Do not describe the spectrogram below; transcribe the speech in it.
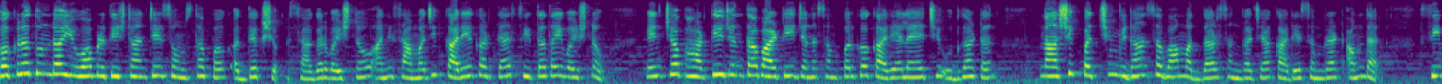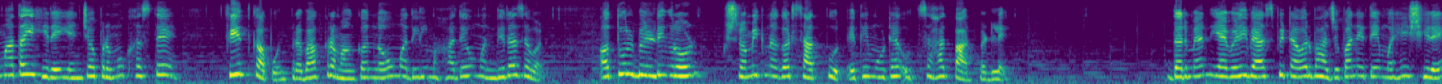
वक्रतुंड युवा प्रतिष्ठानचे संस्थापक अध्यक्ष सागर वैष्णव आणि सामाजिक कार्यकर्त्या सीताताई वैष्णव यांच्या भारतीय जनता पार्टी जनसंपर्क कार्यालयाचे उद्घाटन. नाशिक पश्चिम विधानसभा मतदारसंघाच्या कार्यसम्राट आमदार सीमाताई हिरे यांच्या प्रमुख हस्ते. फीत कापून प्रभाग क्रमांक नऊ मधील महादेव मंदिराजवळ अतुल बिल्डिंग रोड श्रमिक नगर सातपूर येथे मोठ्या उत्साहात पार पडले. दरम्यान यावेळी व्यासपीठावर भाजपा नेते महेश हिरे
